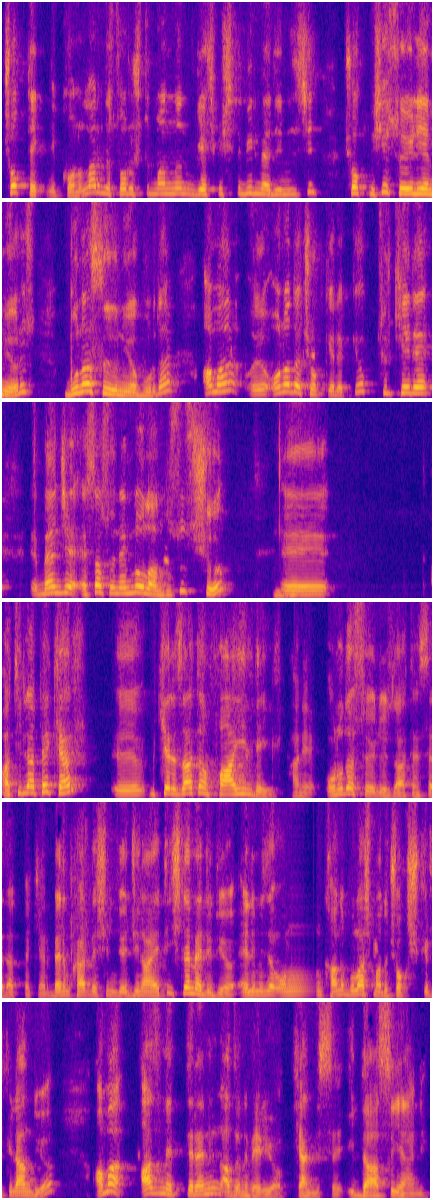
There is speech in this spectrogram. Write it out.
çok teknik konular ve soruşturmanın geçmişini bilmediğimiz için çok bir şey söyleyemiyoruz. Buna sığınıyor burada. Ama e, ona da çok gerek yok. Türkiye'de e, bence esas önemli olan husus şu. E, Atilla Peker e, bir kere zaten fail değil. Hani onu da söylüyor zaten Sedat Peker. Benim kardeşim diyor cinayeti işlemedi diyor. Elimize onun kanı bulaşmadı çok şükür filan diyor. Ama azmettirenin adını veriyor kendisi. iddiası yani.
